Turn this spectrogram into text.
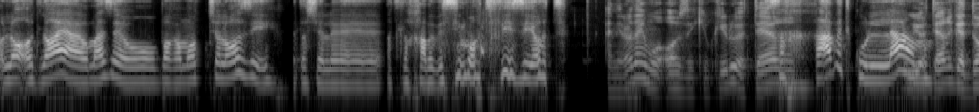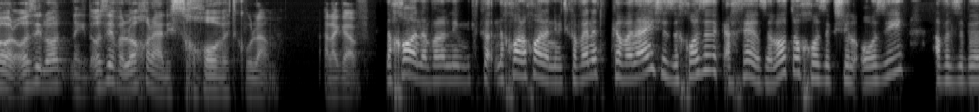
לא, עוד לא היה, מה זה, הוא ברמות של עוזי, קטע של אה, הצלחה במשימות פיזיות. אני לא יודע אם הוא עוזי, כי הוא כאילו יותר... סחב את כולם. הוא יותר גדול, עוזי לא, נגיד, עוזי אבל לא יכול היה לסחוב את כולם על הגב. נכון, אבל אני, מתכ... נכון, נכון, אני מתכוונת, הכוונה היא שזה חוזק אחר, זה לא אותו חוזק של עוזי, אבל זה, בא...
